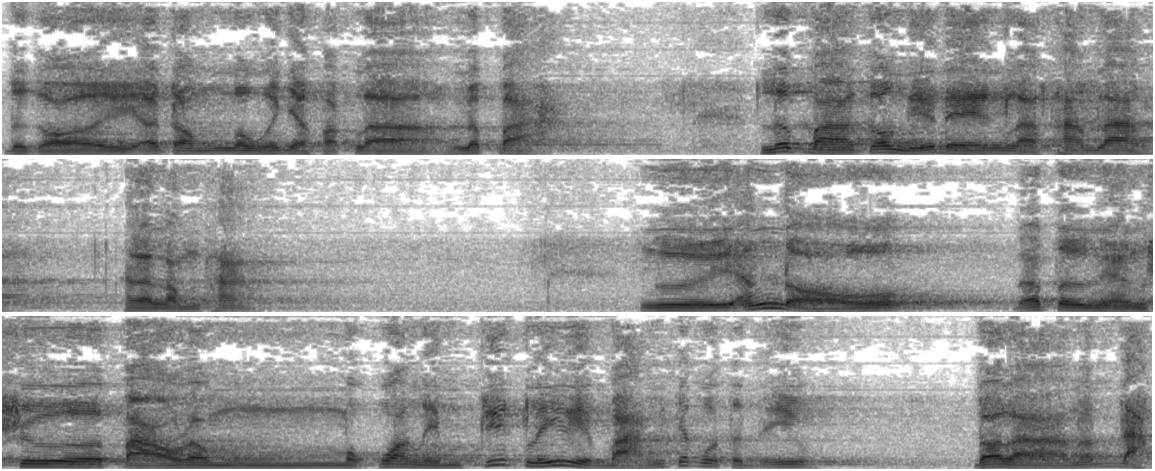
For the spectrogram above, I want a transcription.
được gọi ở trong ngôn ngữ nhà Phật là lớp ba. Lớp ba có nghĩa đen là tham lam hay là lòng tham. Người ấn độ đã từ ngàn xưa tạo ra một quan niệm triết lý về bản chất của tình yêu đó là nó đặt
